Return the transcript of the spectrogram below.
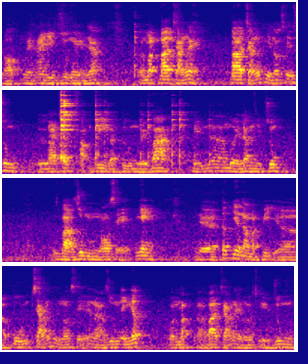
Đó 12 nhịp rung anh em nhé còn mặt ba trắng này ba trắng thì nó sẽ rung là trong phạm vi là từ 13 đến ờ, 15 nhịp rung. Và rung nó sẽ nhanh. Ờ, tất nhiên là mặt vị ờ, bốn trắng thì nó sẽ là rung nhanh nhất. Còn mặt ba trắng này nó chỉ rung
